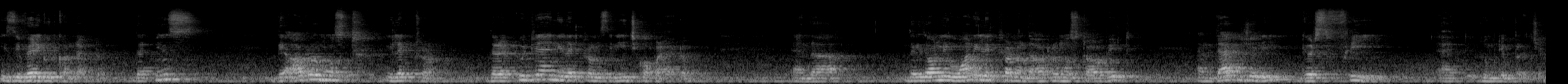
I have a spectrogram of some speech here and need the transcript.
is a very good conductor. That means the outermost electron, there are 29 electrons in each copper atom, and uh, there is only one electron on the outermost orbit, and that usually gets free at room temperature.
